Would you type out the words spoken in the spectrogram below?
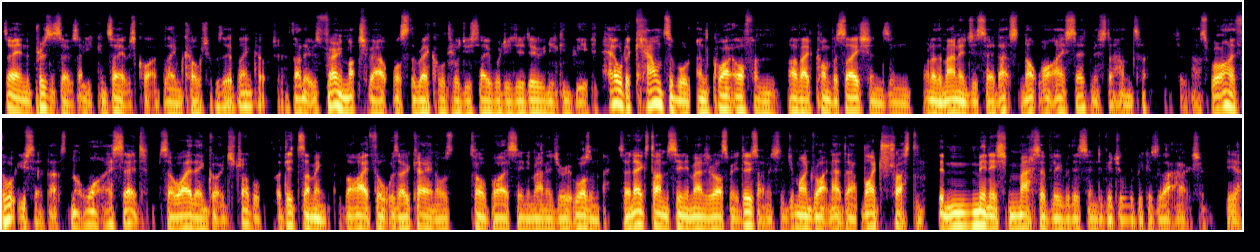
say in the prison service, you can say it was quite a blame culture. Was it a blame culture? Thought it was very much about what's the record? What did you say? What did you do? And you can be held accountable. And quite often I've had conversations and one of the managers said, That's not what I said, Mr. Hunter I said, That's what I thought you said. That's not what I said. So I then got into trouble. I did something that I thought was okay. And I was told by a senior manager it wasn't. So next time the senior manager asked me to do something, I said, Do you mind writing that down? My trust diminished massively with this individual because of that action. Yeah.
